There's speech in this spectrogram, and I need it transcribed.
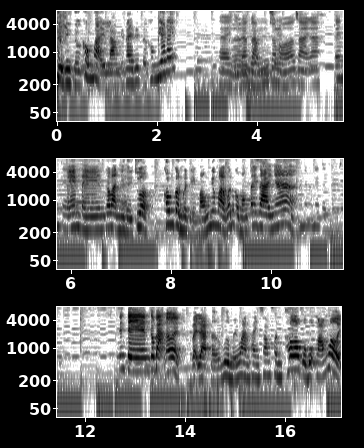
Bởi vì tớ không phải làm cái này nên tớ không biết đấy. Đây tớ đang gắn cho xem. nó dài ra. Ten ten. Ten ten, các bạn nhìn thấy chưa? Không cần phải để móng nhưng mà vẫn có móng tay dài nha ten ten các bạn ơi. Vậy là tớ vừa mới hoàn thành xong phần thô của bộ móng rồi.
